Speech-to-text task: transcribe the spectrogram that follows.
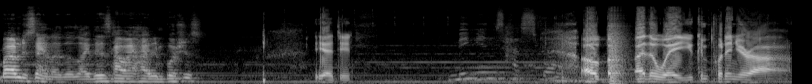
but I'm just saying, like, like this is how I hide in bushes. Yeah, dude. Minions have spawned. Oh, b- by the way, you can put in your uh,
